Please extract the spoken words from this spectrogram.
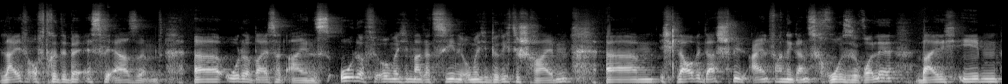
Live-Auftritte bei SWR sind äh, oder bei Sat1 oder für irgendwelche Magazine, irgendwelche Berichte schreiben, ähm, ich glaube, das spielt einfach eine ganz große Rolle, weil ich eben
